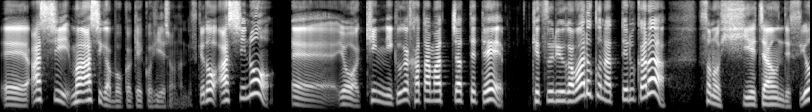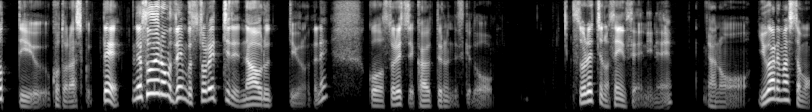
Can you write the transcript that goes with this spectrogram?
えー、足まあ足が僕は結構冷え性なんですけど足の、え要は筋肉が固まっちゃってて血流が悪くなってるからその冷えちゃうんですよっていうことらしくってでそういうのも全部ストレッチで治るっていうのでねこうストレッチで通ってるんですけどストレッチの先生にねあの言われましたもん。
